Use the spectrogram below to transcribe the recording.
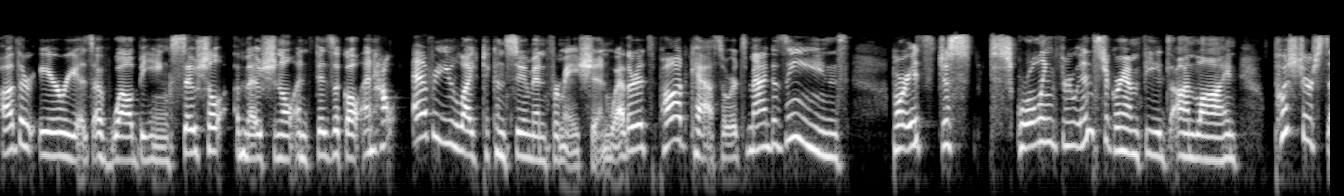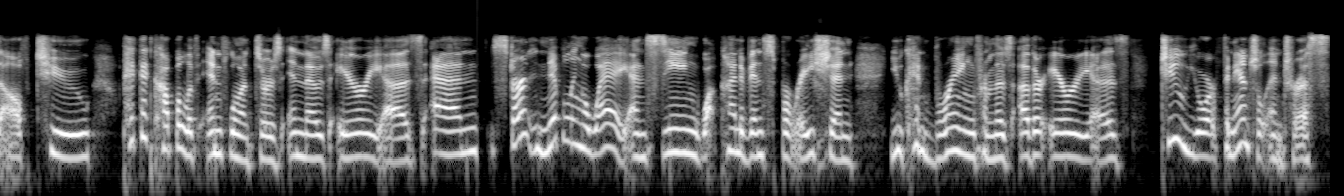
other areas of well being social, emotional, and physical, and however you like to consume information, whether it's podcasts or it's magazines or it's just scrolling through Instagram feeds online push yourself to pick a couple of influencers in those areas and start nibbling away and seeing what kind of inspiration you can bring from those other areas to your financial interests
